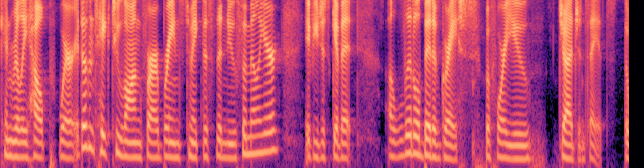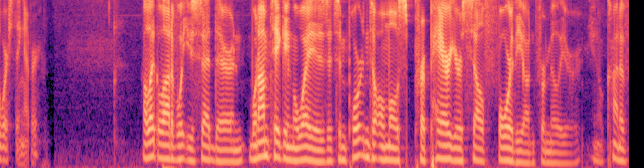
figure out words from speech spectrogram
can really help where it doesn't take too long for our brains to make this the new familiar. If you just give it a little bit of grace before you judge and say it's the worst thing ever. I like a lot of what you said there. And what I'm taking away is it's important to almost prepare yourself for the unfamiliar, you know, kind of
